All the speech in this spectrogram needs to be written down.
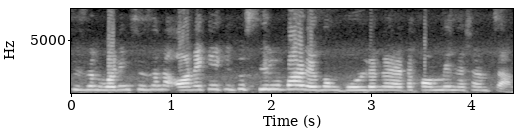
সিজন ওয়েডিং সিজনে অনেকেই কিন্তু সিলভার এবং গোল্ডেনের একটা কম্বিনেশন চান।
